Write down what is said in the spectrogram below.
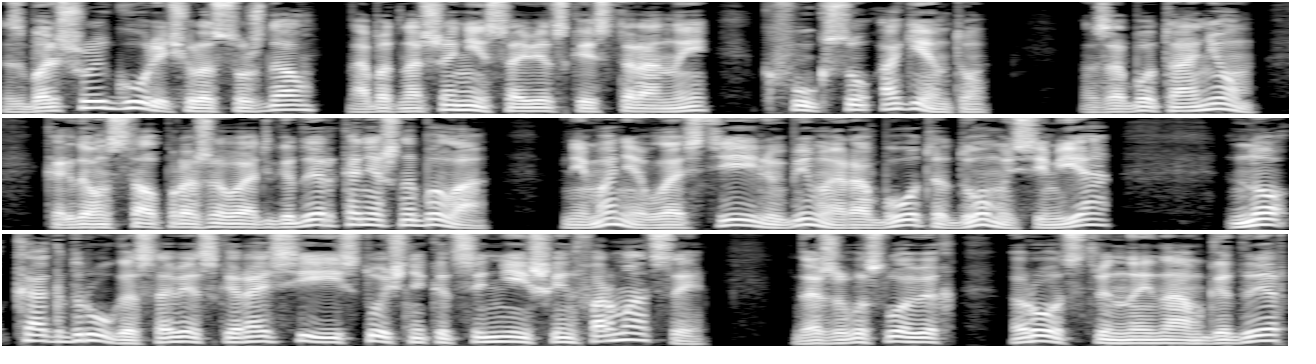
с большой горечью рассуждал об отношении советской стороны к Фуксу-агенту. Забота о нем, когда он стал проживать в ГДР, конечно, была. Внимание властей, любимая работа, дом и семья. Но как друга Советской России источника ценнейшей информации, даже в условиях родственной нам ГДР,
